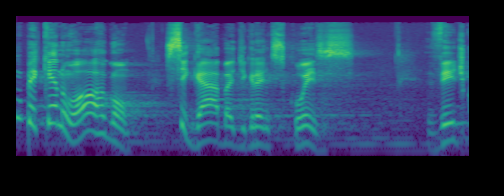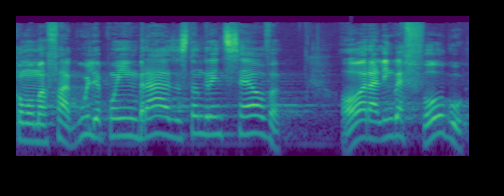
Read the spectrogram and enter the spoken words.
um pequeno órgão, se gaba de grandes coisas. Vede como uma fagulha põe em brasas tão grande selva. Ora, a língua é fogo,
